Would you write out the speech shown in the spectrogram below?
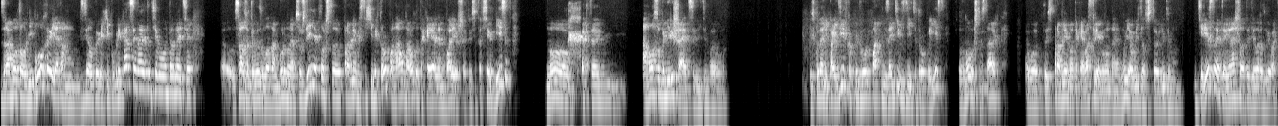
Заработало неплохо, я там сделал кое-какие публикации на эту тему в интернете. Э, сразу это вызвало там бурное обсуждение, потому что проблема стихийных троп, она у народа такая реально наболевшая. То есть это всех бесит, но как-то оно особо не решается, видимо. То есть куда ни пойди, в какой двор парк не зайди, везде эти тропы есть, что в новых, что в старых. Вот, то есть проблема такая востребованная. Ну, я увидел, что людям интересно это, и начал это дело развивать.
